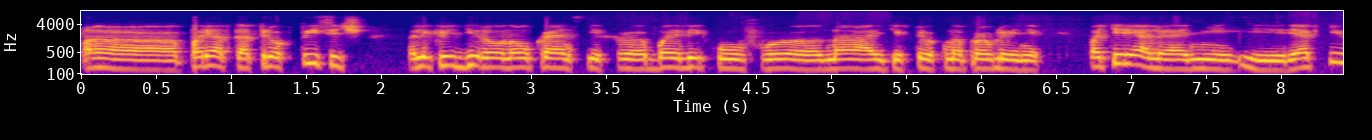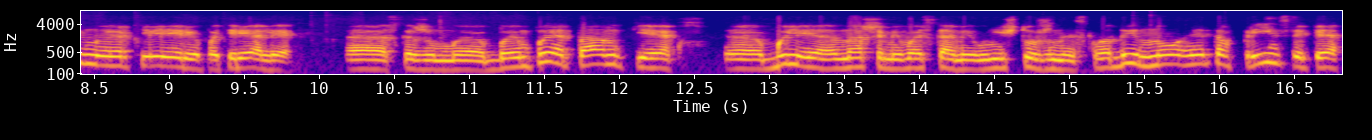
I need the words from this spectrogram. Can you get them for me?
э, порядка трех тысяч ликвидировано украинских э, боевиков на этих трех направлениях. Потеряли они и реактивную артиллерию, потеряли, скажем, БМП, танки, были нашими войсками уничтожены склады, но это, в принципе,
